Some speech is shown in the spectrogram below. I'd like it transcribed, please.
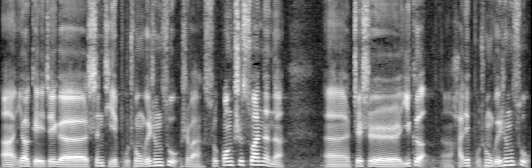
啊要给这个身体补充维生素是吧？说光吃酸的呢，呃，这是一个啊，还得补充维生素。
